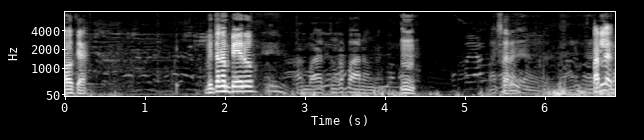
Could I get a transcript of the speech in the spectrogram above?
ఓకే. విత్తనం పేరు. సరే. పర్లేదు.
